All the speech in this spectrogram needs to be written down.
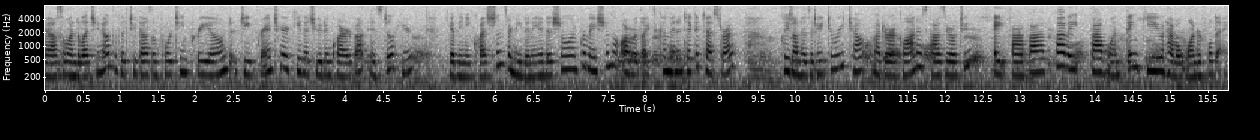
I also wanted to let you know that the 2014 pre-owned Jeep Grand Cherokee that you had inquired about is still here. If you have any questions or need any additional information or would like to come in and take a test drive, please don't hesitate to reach out. My direct line is 502-855-5851. Thank you and have a wonderful day.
